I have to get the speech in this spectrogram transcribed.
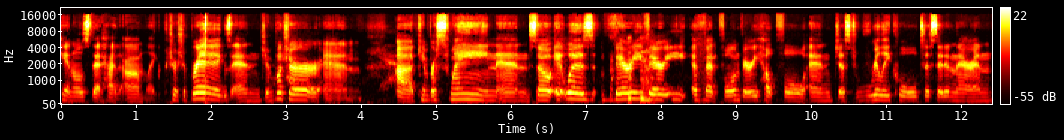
panels that had um, like Patricia Briggs and Jim Butcher and uh, Kimber Swain. And so it was very, very eventful and very helpful and just really cool to sit in there and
